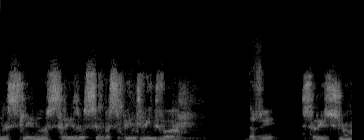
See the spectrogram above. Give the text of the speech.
Naslednjo sredo se pa spet vidimo. Drži. Srečno.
